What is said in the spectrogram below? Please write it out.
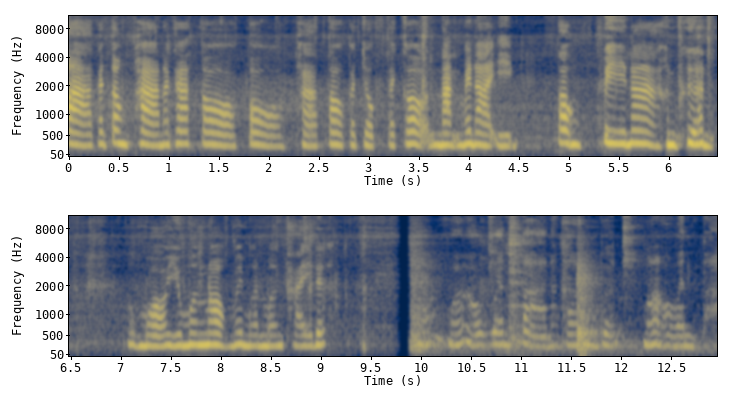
ตาก็ต้องผ่านะคะ ต่อต่อผ่าต่อกระจกแต่ก็นัดไม่ได้อีก ต้องปีหน้าเพื่อนๆ หมออยู่เมืองนอกไม่เหมือนเมืองไทยเด้อมาเอาแว่นตานะคะเพื่อนๆมาเอาแว่นตา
